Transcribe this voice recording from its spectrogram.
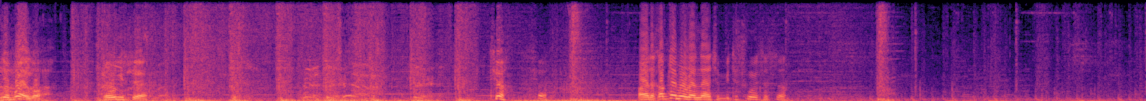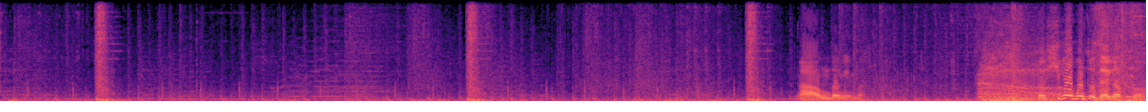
이게 뭐야 이거? 여기 있어요. 튀어, 튀어. 아, 나 깜짝 놀랐네. 저 밑에 숨어 있었어. 아, 엉덩이만. 또 힙업은 또 내가 또.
